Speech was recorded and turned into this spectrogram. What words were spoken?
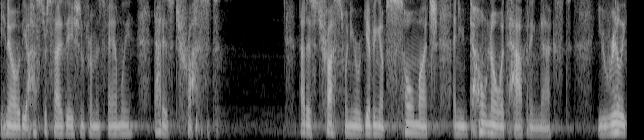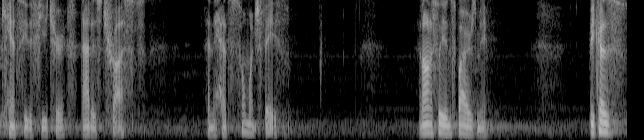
you know, the ostracization from his family. That is trust. That is trust when you are giving up so much and you don't know what's happening next. You really can't see the future. That is trust. And they had so much faith. And honestly, it inspires me because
